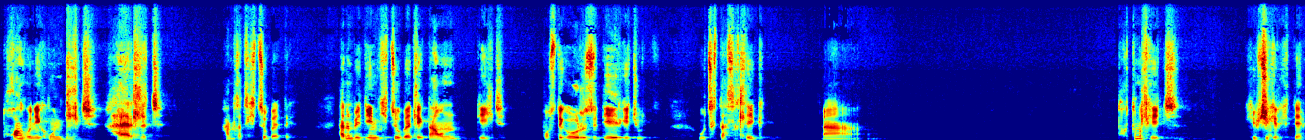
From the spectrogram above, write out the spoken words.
тухайн хүнийг хүндэлж, хайрлаж хандхад хэцүү байдаг. Харин бид энэ хэцүү байдлыг давн дийлж бусдыг өөрөөсөө дээр гэж үзэх дасгалыг а тогтмол хийж хөвших хэрэгтэй.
